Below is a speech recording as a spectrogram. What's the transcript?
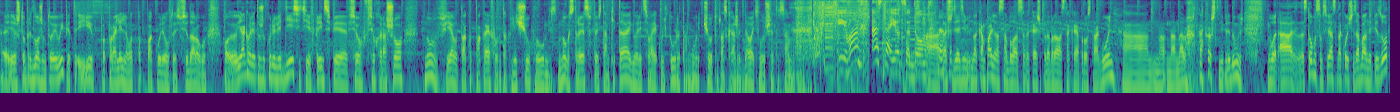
э, что предложим, то и выпьет, и параллельно вот покурил, то есть всю дорогу. Я, говорит, уже курю лет 10, и, в принципе, все, все хорошо. Ну, я вот так вот по кайфу вот так лечу, плыву, мне много стрессов, то есть там Китай, говорит, своя культура, там, ой, что тут рассказывать, давайте лучше это самое там Иван остается дома. А, так что дядя, на компанию у нас там была, конечно, подобралась такая просто огонь. А, на, на, нарочно не придумаешь. Вот. А с Томасом связан такой очень забавный эпизод.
